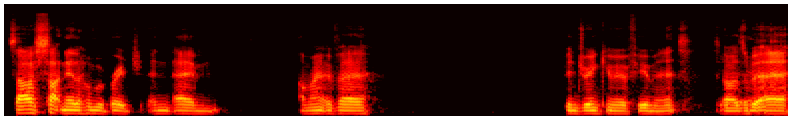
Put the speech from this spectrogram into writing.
so I was sat near the Humber Bridge, and um, I might have uh, been drinking with a few minutes, so I was a bit uh,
